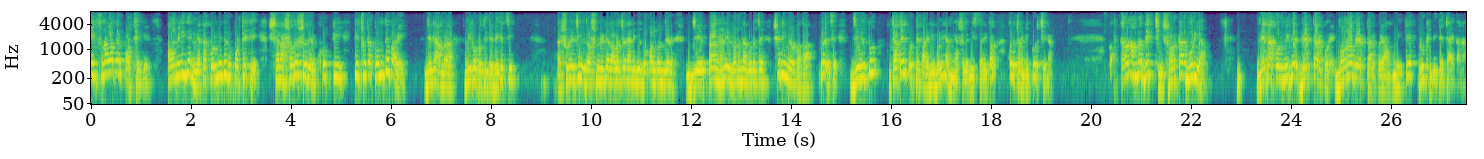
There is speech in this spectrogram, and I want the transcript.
এই ফোনালাপের পর থেকে আওয়ামী লীগের নেতা কর্মীদের উপর থেকে সেনা সদস্যদের ক্ষোভ কি কিছুটা কমতে পারে, যেটা আমরা নিকট অতীতে দেখেছি? শুনেছি দশ মিনিটের আলোচনায় নাকি গোপালগঞ্জের যে প্রাণহানির ঘটনা ঘটেছে, সেটি নিয়েও কথা হয়েছে। যেহেতু যাচাই করতে পারেনি বলেই আমি আসলে বিস্তারিত আলোচনাটি করছি না। কারণ আমরা দেখছি সরকার মরিয়া নেতা কর্মীদের গ্রেপ্তার করে গণ গ্রেপ্তার করে আওয়ামী লীগকে রুখে দিতে চায় তারা।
